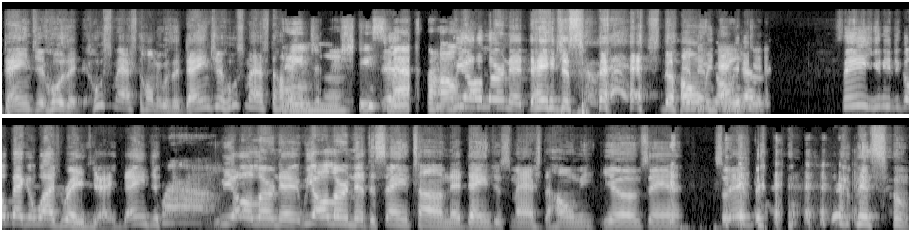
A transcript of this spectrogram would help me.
danger. Who is it? Who smashed the homie? Was it Danger? Who smashed the homie? Danger. Mhm. She smashed the home. We all learned that Danger smashed the homie. on See, you need to go back and watch Ray J. Danger. Wow. We all learned that. We all learned at the same time that Danger smashed the homie. You know what I'm saying? So there've been, there's been some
